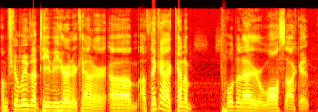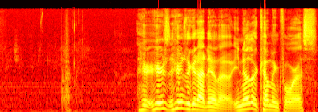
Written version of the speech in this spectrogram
I'm just gonna leave that TV here on your counter. Um, I think I kind of pulled it out of your wall socket. Here, here's here's a good idea though. You know they're coming for us.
